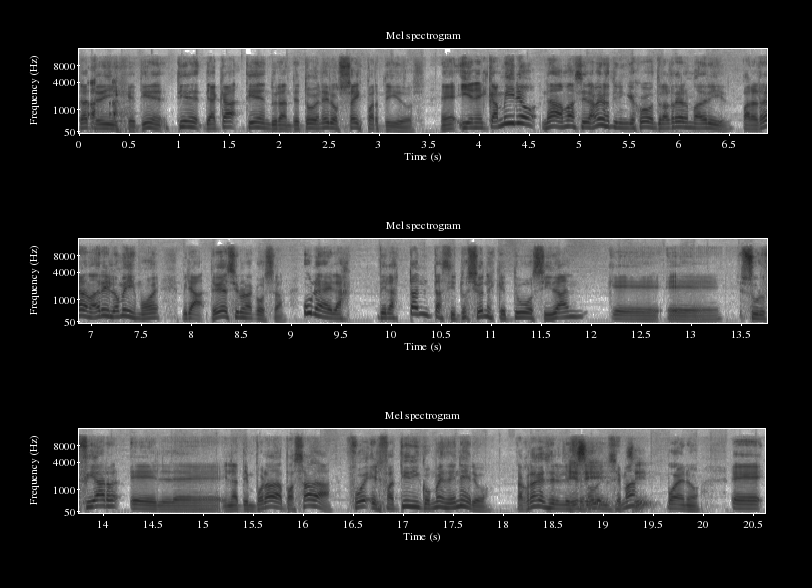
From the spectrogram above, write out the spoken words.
ya te dije, tiene, de acá tienen durante todo enero seis partidos. Eh, y en el camino, nada más y nada menos, tienen que jugar contra el Real Madrid. Para el Real Madrid lo mismo. Eh. Mirá, te voy a decir una cosa. Una de las, de las tantas situaciones que tuvo Zidane que eh, surfear en la temporada pasada fue el fatídico mes de enero. ¿Te acordás que se le lesionó sí, Benzema? Sí. Bueno, eh,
